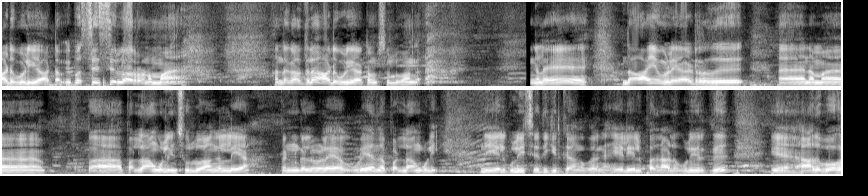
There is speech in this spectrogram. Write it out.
ஆடுபுலி ஆட்டம். இப்போ செஸ் விளாட்றோம் நம்ம. அந்த காலத்தில் ஆடுபுலி ஆட்டம் சொல்லுவாங்க. இந்த ஆயம் விளையாடுறது நம்ம பல்லாங்குழின்னு சொல்லுவாங்க இல்லையா? பெண்கள் விளையாடக்கூடிய அந்த பல்லாங்குழி. இந்த ஏழு குழி செதுக்கியிருக்காங்க பாருங்கள் ஏழு ஏழு பதினாலு குழி இருக்குது அதுபோக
